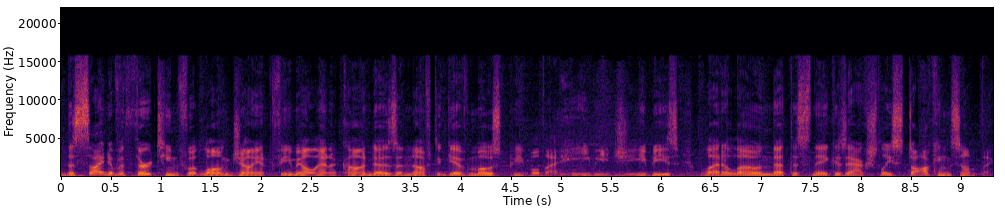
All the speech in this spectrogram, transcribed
The sight of a 13 foot long giant female anaconda is enough to give most people the heebie jeebies, let alone that the snake is actually stalking something.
